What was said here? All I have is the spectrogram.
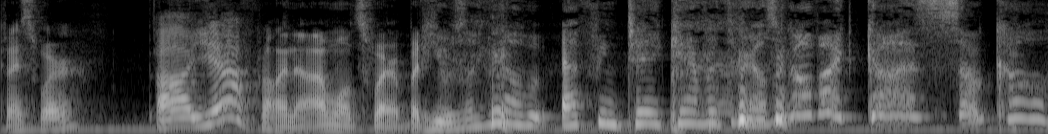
"Can I swear?" Uh, yeah. Probably not. I won't swear, but he was like, "Yo, effing take camera three. I was like, "Oh my god, this is so cool!"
